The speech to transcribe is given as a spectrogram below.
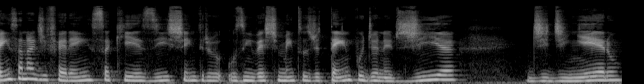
pensa na diferença que existe entre os investimentos de tempo de energia de dinheiro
